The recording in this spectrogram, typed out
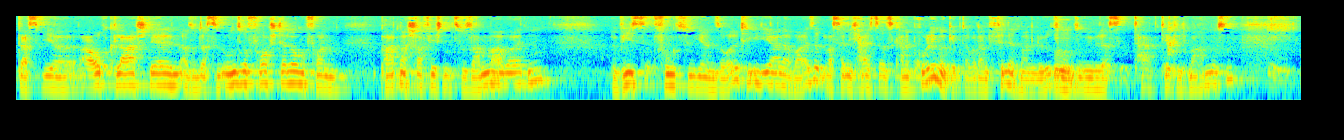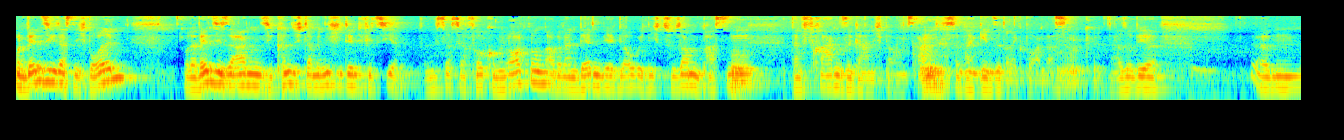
dass wir auch klarstellen, also das sind unsere Vorstellungen von partnerschaftlichen Zusammenarbeiten, wie es funktionieren sollte, idealerweise, was ja nicht heißt, dass es keine Probleme gibt, aber dann findet man Lösungen, mhm. so wie wir das tagtäglich machen müssen. Und wenn Sie das nicht wollen, oder wenn Sie sagen, Sie können sich damit nicht identifizieren, dann ist das ja vollkommen in Ordnung, aber dann werden wir, glaube ich, nicht zusammenpassen. Mhm. Dann fragen Sie gar nicht bei uns an, mhm. sondern gehen Sie direkt woanders. Okay. Also wir, ähm,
